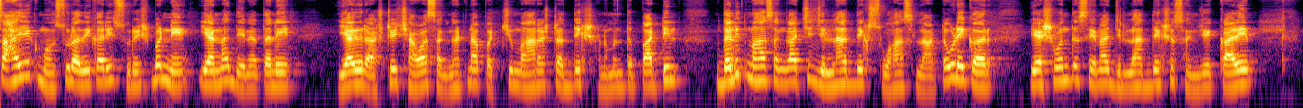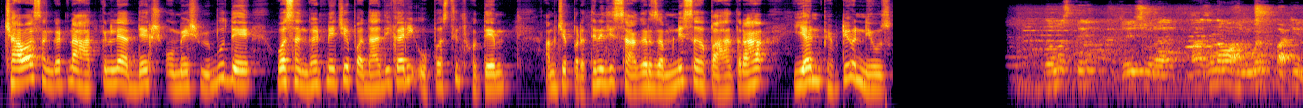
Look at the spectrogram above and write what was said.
सहाय्यक महसूल अधिकारी सुरेश बन्ने यांना देण्यात आले. यावेळी राष्ट्रीय छावा संघटना पश्चिम महाराष्ट्र अध्यक्ष हनुमंत पाटील दलित महासंघाचे जिल्हाध्यक्ष सुहास लाटवडेकर यशवंत सेना जिल्हाध्यक्ष संजय काळे छावा संघटना हातकणले अध्यक्ष उमेश विभुते व संघटनेचे पदाधिकारी उपस्थित होते. आमचे प्रतिनिधी सागर जमनीसह पाहत रहा एन फिफ्टी वन न्यूज नमस्ते जय शिवराय. माझं नाव हनुमंत पाटील.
